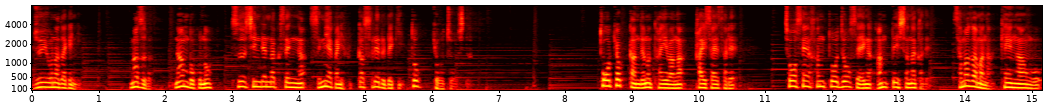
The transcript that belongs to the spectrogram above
重要なだけに、まずは南北の通信連絡線が速やかに復活されるべきと強調した。当局間での対話が開催され、朝鮮半島情勢が安定した中で様々な懸案を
